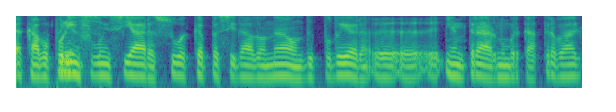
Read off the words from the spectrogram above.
acaba por Isso. influenciar a sua capacidade ou não de poder uh, uh, entrar no mercado de trabalho.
